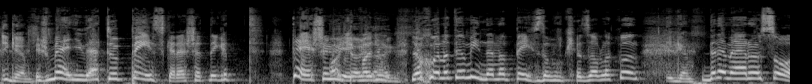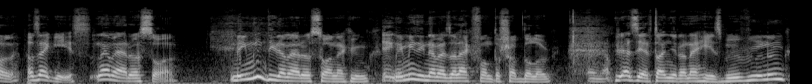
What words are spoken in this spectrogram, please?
Igen. és mennyivel több pénzt kereshetnénk. Hát Teljesen hülyék Atyavilág. vagyunk. Gyakorlatilag minden nap pénzt dobunk ki az ablakon. Igen. De nem erről szól az egész. Nem erről szól. Még mindig nem erről szól nekünk. Igen. Még mindig nem ez a legfontosabb dolog. Igen. És ezért annyira nehéz bővülnünk.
